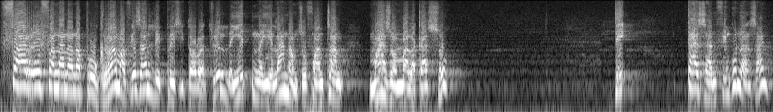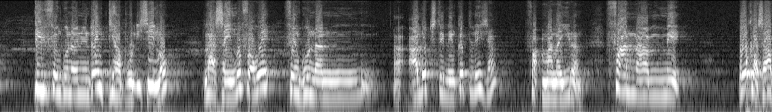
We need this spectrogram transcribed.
fa rehefa nanana programa ve zany ilay président Rajoelina entina ialana amin'izao fahantrana mahazo an'ny malagasy izao? Dia tazan'ny fiangonana izany, dia io fiangonana io indray no diabolisenao, lazainao fa hoe fiangonan'ny, aleo tsy teneniko eto ilay izy an, fa manahirana, faname, oka za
